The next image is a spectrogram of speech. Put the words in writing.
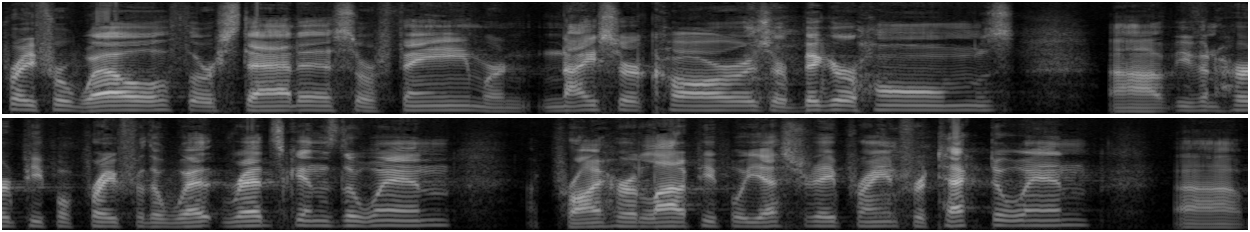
pray for wealth or status or fame or nicer cars or bigger homes. Uh, I've even heard people pray for the Redskins to win. I probably heard a lot of people yesterday praying for Tech to win. Uh,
